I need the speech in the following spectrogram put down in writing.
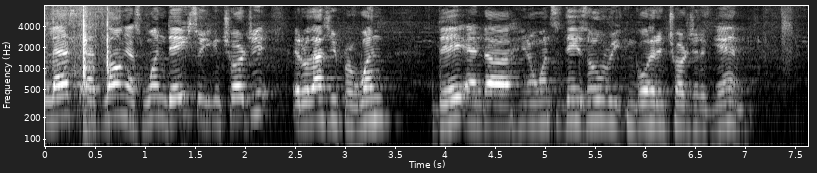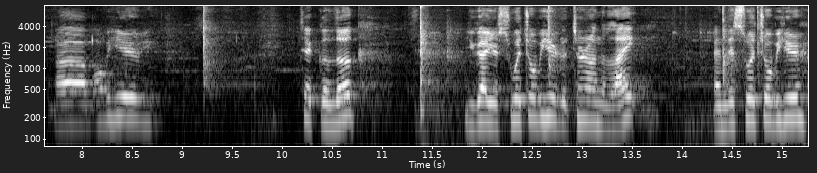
lasts as long as one day, so you can charge it. It'll last you for one day and uh, you know once the day is over you can go ahead and charge it again. Um, over here you take a look. You got your switch over here to turn on the light and this switch over here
